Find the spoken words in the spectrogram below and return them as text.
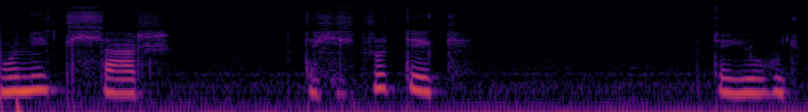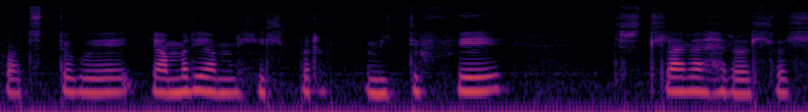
Үүний талаар одоо хэлбэрүүдийг одоо юу гэж боддог вэ? Ямар ямар хэлбэр мэдэх вэ? Тэр талаараа хариулвал.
